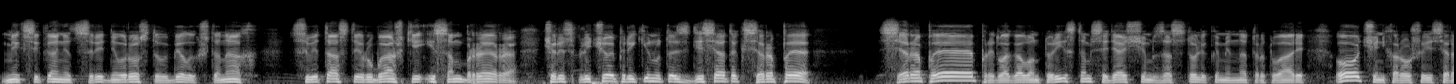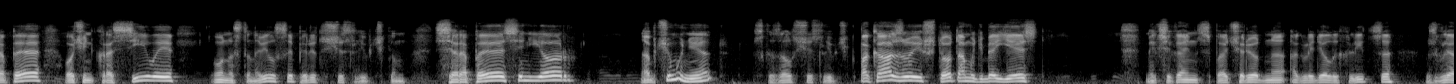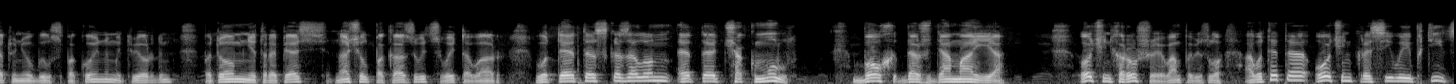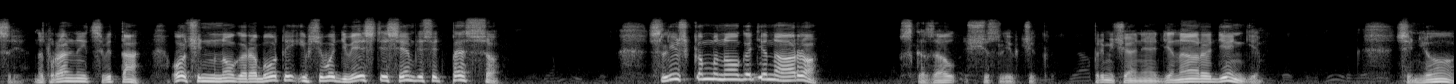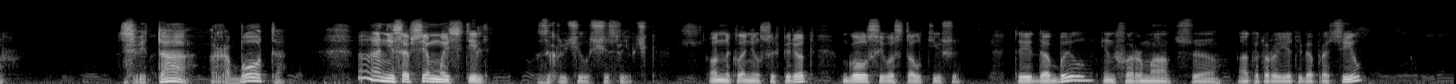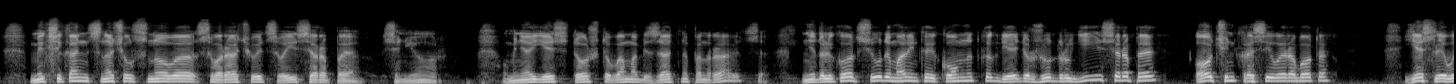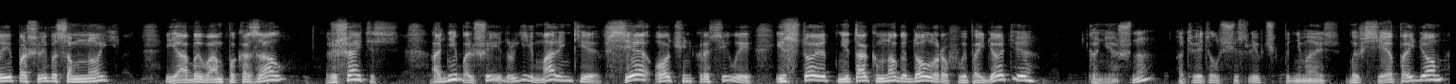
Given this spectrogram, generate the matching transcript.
Мексиканец среднего роста в белых штанах, цветастой рубашке и сомбреро, через плечо перекинуто с десяток серапе. «Серапе!» — предлагал он туристам, сидящим за столиками на тротуаре. «Очень хорошие серапе, очень красивые». Он остановился перед счастливчиком. «Серапе, сеньор?» «А почему нет?» — сказал счастливчик. «Показывай, что там у тебя есть». Мексиканец поочередно оглядел их лица, — Взгляд у него был спокойным и твердым. Потом, не торопясь, начал показывать свой товар. «Вот это, — сказал он, — это чакмул, бог дождя майя. Очень хорошее, вам повезло. А вот это очень красивые птицы, натуральные цвета. Очень много работы и всего 270 песо». «Слишком много динаро», — сказал счастливчик. Примечание «динаро» — деньги. «Сеньор», Цвета, работа. А, не совсем мой стиль, заключил счастливчик. Он наклонился вперед, голос его стал тише. Ты добыл информацию, о которой я тебя просил? Мексиканец начал снова сворачивать свои серапе. Сеньор, у меня есть то, что вам обязательно понравится. Недалеко отсюда маленькая комнатка, где я держу другие серапе. Очень красивая работа. Если вы пошли бы со мной, я бы вам показал. Решайтесь. Одни большие, другие маленькие. Все очень красивые и стоят не так много долларов. Вы пойдете? Конечно, ответил счастливчик, поднимаясь. Мы все пойдем.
